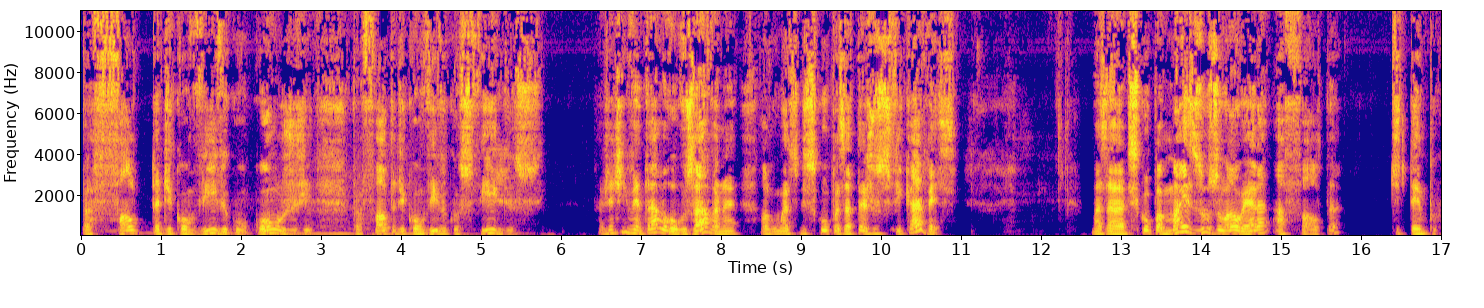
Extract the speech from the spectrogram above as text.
para falta de convívio com o cônjuge, para falta de convívio com os filhos a gente inventava ou usava né, algumas desculpas até justificáveis. Mas a desculpa mais usual era a falta de tempo.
